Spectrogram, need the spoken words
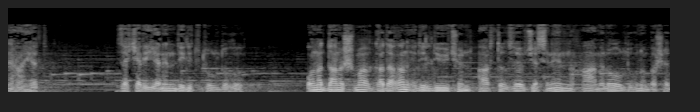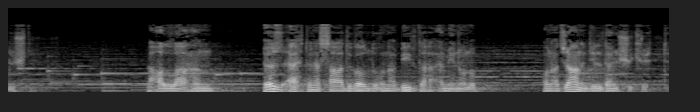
Nəhayət, Zəkəriyyənin dili tutulduğu, ona danışmaq qadağan edildiyi üçün artıq zövcəsinin hamilə olduğunu başa düşdü. Və Allahın öz əhdinə sadiq olduğuna bir daha əmin olub, ona can dildən şükür etdi.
